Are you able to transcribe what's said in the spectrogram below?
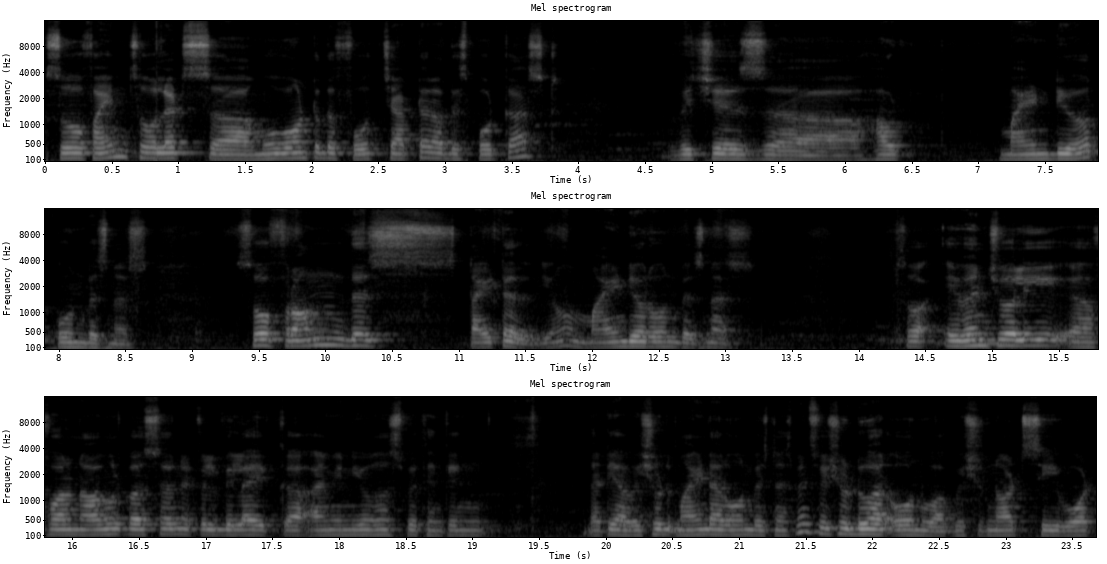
So fine. So let's uh, move on to the fourth chapter of this podcast, which is uh, how mind your own business. So from this title, you know, mind your own business. So eventually, uh, for a normal person, it will be like uh, I mean, you must be thinking that yeah, we should mind our own business means we should do our own work. We should not see what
